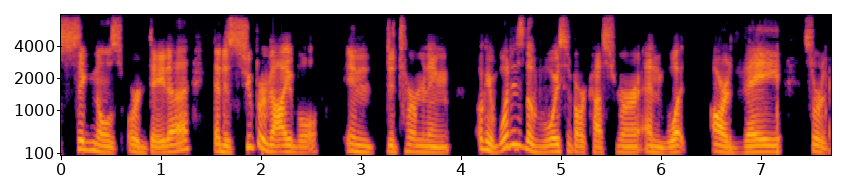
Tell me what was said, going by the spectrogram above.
signals or data that is super valuable in determining okay, what is the voice of our customer and what are they sort of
